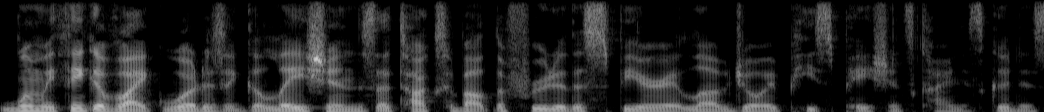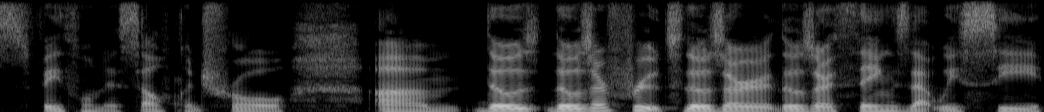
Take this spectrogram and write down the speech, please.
when we think of like what is it galatians that talks about the fruit of the spirit love joy peace patience kindness goodness faithfulness self-control um, those those are fruits. Those are those are things that we see.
